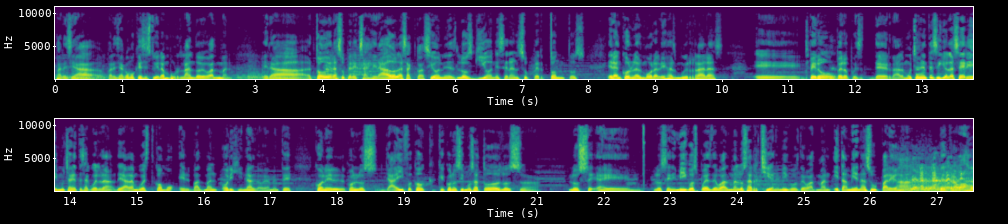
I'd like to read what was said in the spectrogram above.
Parecía, parecía como que se estuvieran burlando de Batman. Era, todo era súper exagerado, las actuaciones, los guiones eran súper tontos, eran con unas moralejas muy raras. eh, pero, pero pues de verdad mucha gente siguió la serie y mucha gente se acuerda de Adam West como el Batman original. Obviamente con el, con los, ahí fue con- que conocimos a todos los, ah, los, eh, los enemigos pues de Batman, los archienemigos de Batman y también a su pareja de trabajo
